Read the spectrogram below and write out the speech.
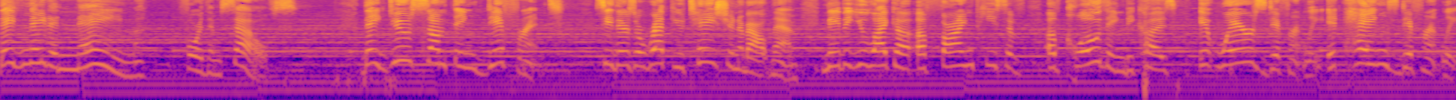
they've made a name for themselves. They do something different. See, there's a reputation about them. Maybe you like a, a fine piece of, of clothing because it wears differently, it hangs differently,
